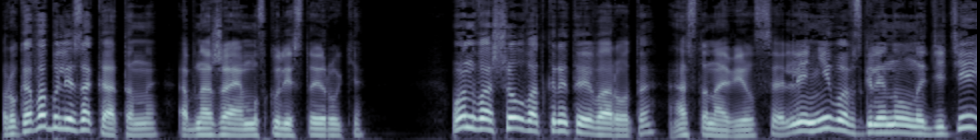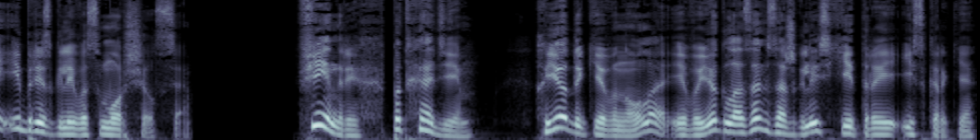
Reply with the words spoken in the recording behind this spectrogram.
Рукава были закатаны, обнажая мускулистые руки. Он вошел в открытые ворота, остановился, лениво взглянул на детей и брезгливо сморщился. «Финрих, подходи». Хьода кивнула, и в ее глазах зажглись хитрые искорки.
